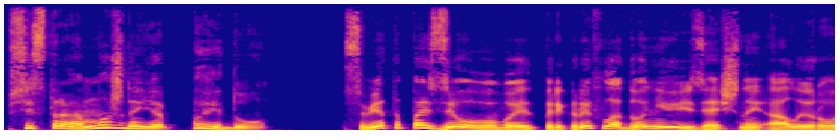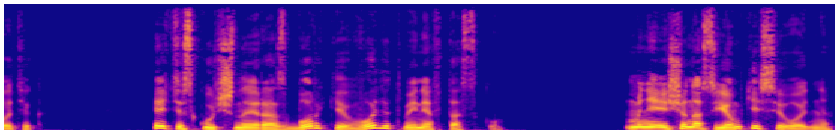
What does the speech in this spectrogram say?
«Сестра, можно я пойду?» Света позевывает, прикрыв ладонью изящный алый ротик. Эти скучные разборки вводят меня в тоску. Мне еще на съемке сегодня.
